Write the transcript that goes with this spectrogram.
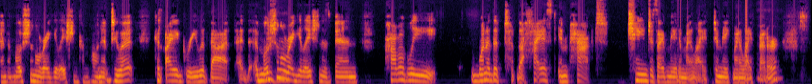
an emotional regulation component to it because I agree with that. Uh, emotional mm-hmm. regulation has been probably one of the t- the highest impact changes I've made in my life to make my life better. Mm-hmm.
